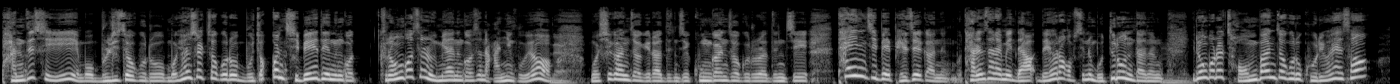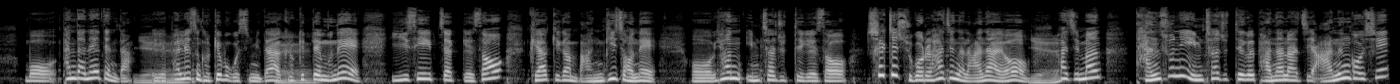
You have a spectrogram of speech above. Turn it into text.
반드시 뭐 물리적으로 뭐 현실적으로 무조건 지배해야 되는 것 그런 것을 의미하는 것은 아니고요. 네. 뭐 시간적이라든지 공간적으로라든지 타인 집에 배제 가능, 뭐 다른 사람이 나- 내 허락 없이는 못 들어온다는 음. 이런 거를 전반적으로 고려해서 뭐 판단해야 된다. 예. 예, 판례는 그렇게 보고 있습니다. 네. 그렇기 때문에 이 세입자께서 계약 기간 만기 전에 어, 현 임차주택에서 실제 주거를 하지는 않아요. 예. 하지만 단순히 임차주택을 반환하지 않은 것이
